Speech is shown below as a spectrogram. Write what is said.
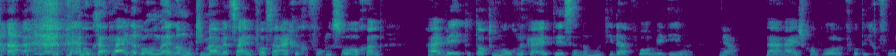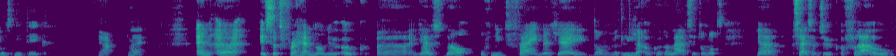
Hè, hoe gaat hij erom? En dan moet hij maar met zijn, voor zijn eigen gevoelens zorgen. Hij weet dat dat de mogelijkheid is. En dan moet hij daarvoor mee dealen. Ja. Nou, hij is verantwoordelijk voor die gevoelens, niet ik. Nee. En eh, is het voor hem dan nu ook eh, juist wel of niet fijn dat jij dan met Lila ook een relatie hebt? Omdat, ja, zij is natuurlijk een vrouw.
